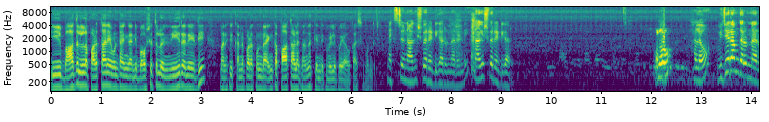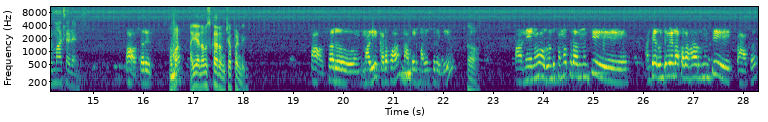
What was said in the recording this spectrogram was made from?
ఈ బాధలలో పడతానే ఉంటాం కానీ భవిష్యత్తులో నీరు అనేది మనకి కనపడకుండా ఇంకా పాతాళకంగా కిందకి వెళ్ళిపోయే అవకాశం ఉంది. నెక్స్ట్ నాగేశ్వర్ రెడ్డి గారు ఉన్నారండి. నాగేశ్వర్ రెడ్డి గారు. హలో. హలో. విజయరామ్ గారు ఉన్నారు మాట్లాడండి. ఆ, సరే. అమ్మా అయ్యా నమస్కారం చెప్పండి. ఆ, సార్ మాది కడప నా పేరు మహేశ్వర్ రెడ్డి. నేను రెండు సంవత్సరాల నుంచి అంటే రెండు వేల పదహారు నుంచి సార్.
